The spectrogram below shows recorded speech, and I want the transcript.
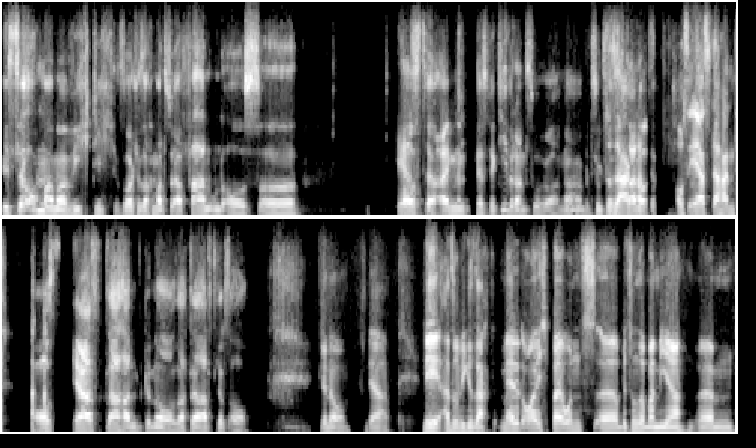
ist ja auch mal, mal wichtig, solche Sachen mal zu erfahren und aus, äh, aus der eigenen Perspektive dann zu hören. Ne? Beziehungsweise deiner aus, aus erster Hand. aus erster Hand, genau, sagt der Arzt jetzt auch. Genau, ja. Nee, also wie gesagt, meldet euch bei uns, äh, beziehungsweise bei mir. Ähm,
